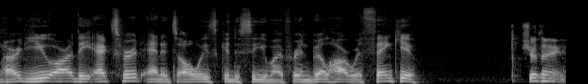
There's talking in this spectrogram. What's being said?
All right, you are the expert, and it's always good to see you, my friend Bill Harwood. Thank you. Sure thing.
